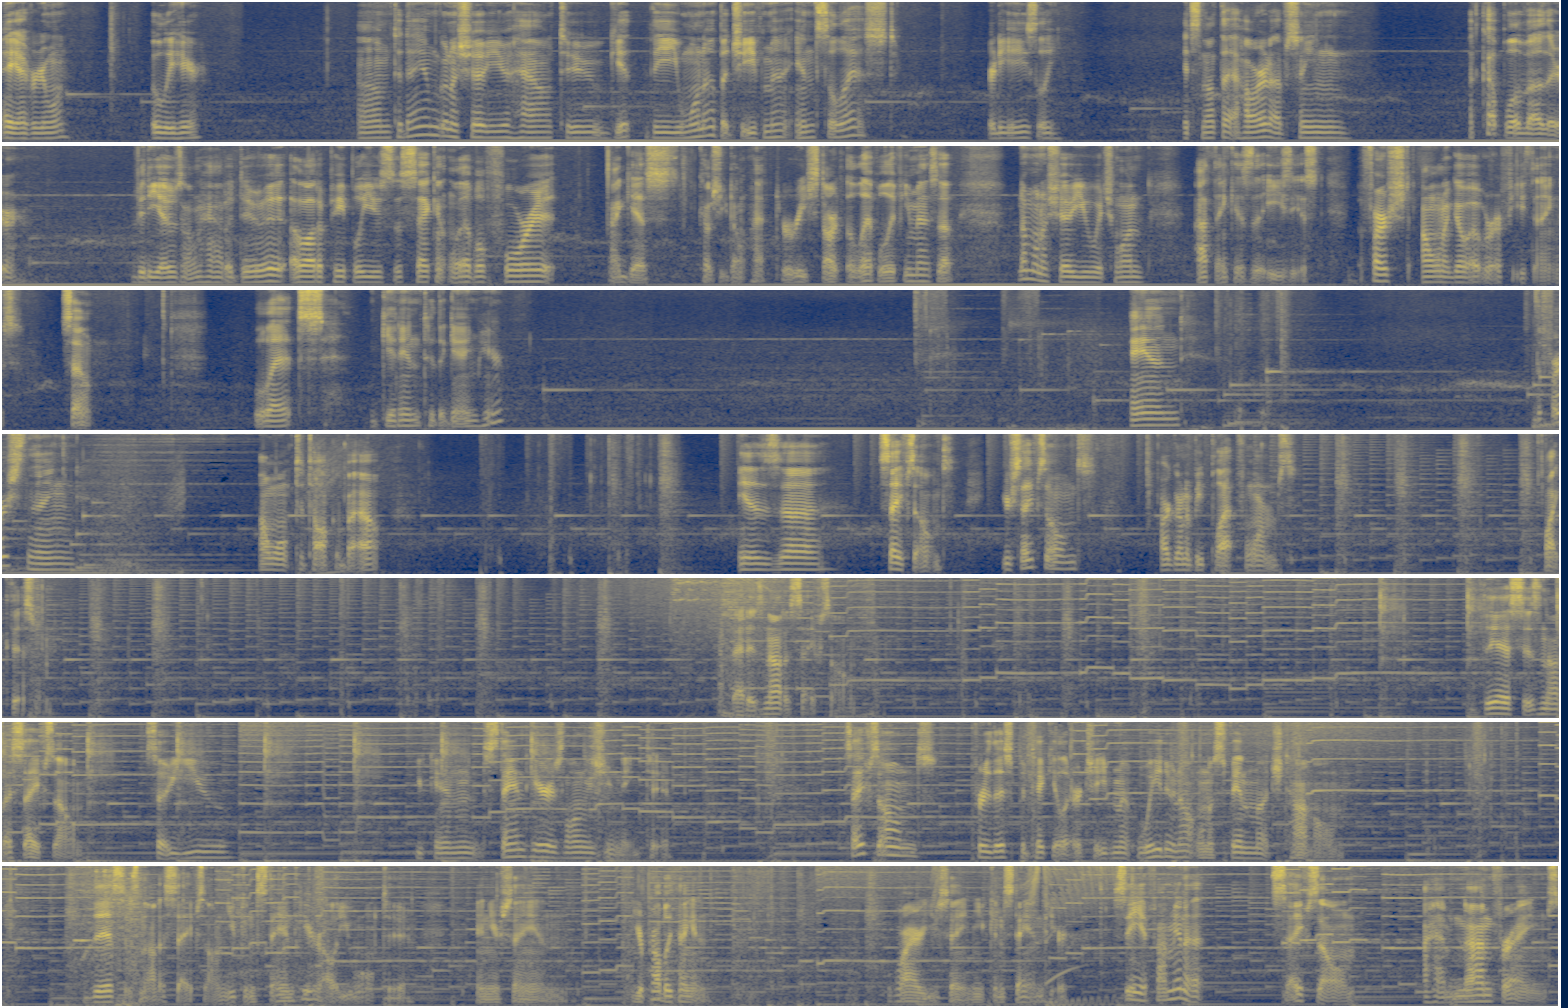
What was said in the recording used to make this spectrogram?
Hey everyone, Huli here. Um, today I'm going to show you how to get the 1-up achievement in Celeste pretty easily. It's not that hard. I've seen a couple of other videos on how to do it. A lot of people use the second level for it. I guess because you don't have to restart the level if you mess up. But I'm going to show you which one I think is the easiest. First, I want to go over a few things. So, let's get into the game here. And the first thing I want to talk about is uh, safe zones. Your safe zones are going to be platforms like this one. That is not a safe zone. This is not a safe zone. So you you can stand here as long as you need to. Safe zones for this particular achievement we do not want to spend much time on. This is not a safe zone. You can stand here all you want to. And you're saying, you're probably thinking, why are you saying you can stand here? See, if I'm in a safe zone, I have 9 frames.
